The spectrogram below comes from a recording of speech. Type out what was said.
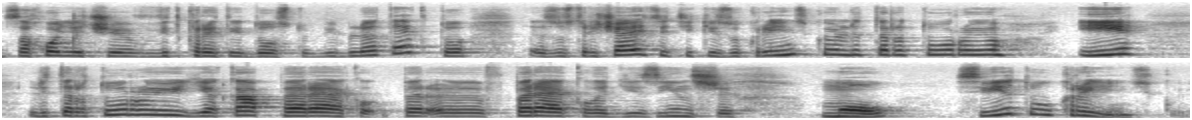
заходячи в відкритий доступ бібліотек, то зустрічаються тільки з українською літературою і літературою, яка е, в перекладі з інших мов світу українською,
